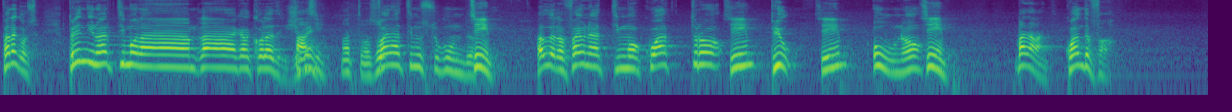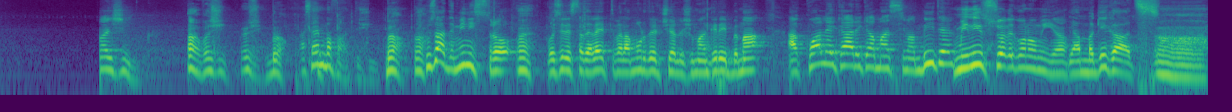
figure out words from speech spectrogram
fa una cosa, prendi un attimo la, la calcolatrice. Ah, prendi. sì, un attimo, su. Fai un attimo sto conto. Sì. Allora, fai un attimo 4 Sì? più Sì? 1. Sì. Vado avanti. Quanto fa? Fai cinque. Ah, fa 5, bravo. Ma sempre fatti cinque. Bravo, bravo. Scusate, ministro, Eh. voi siete stati eletti per l'amor del cielo, ci mancherebbe, ma a quale carica massima ambite? Ministro dell'economia. Yamma che cazzo? Ah,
